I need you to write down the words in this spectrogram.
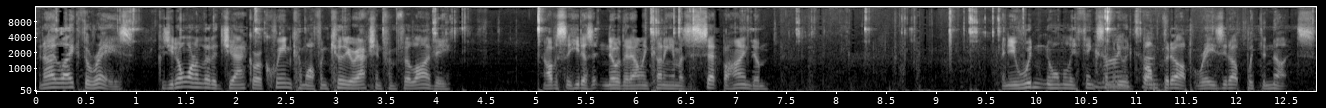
And I like the raise, because you don't want to let a jack or a queen come off and kill your action from Phil Ivey. Obviously, he doesn't know that Alan Cunningham has a set behind him. And you wouldn't normally think somebody Nine would bump it up, raise it up with the nuts.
